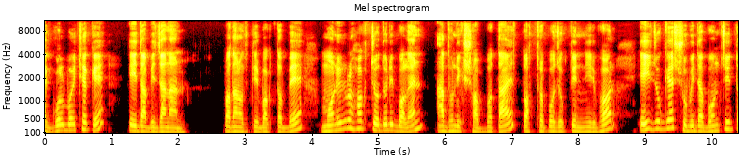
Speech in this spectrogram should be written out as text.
এক গোল বৈঠকে এই দাবি জানান। প্রধান অতিথির বক্তব্যে মনিরুল হক চৌধুরী বলেন, আধুনিক সভ্যতায় তথ্য প্রযুক্তির নির্ভর, এই যুগে সুবিধা বঞ্চিত,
